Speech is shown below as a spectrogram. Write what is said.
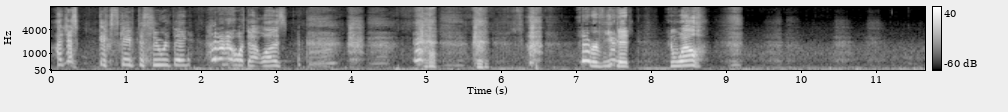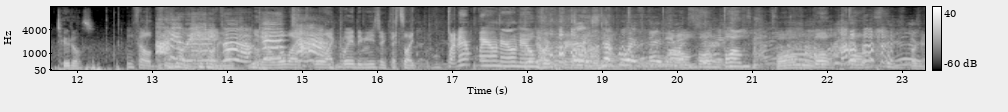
I just escaped the sewer thing. I don't know what that was. And I reviewed it, and well, toodles. Felt Keep going, you know, we'll like we'll like play the music that's like Step away from me. Okay.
